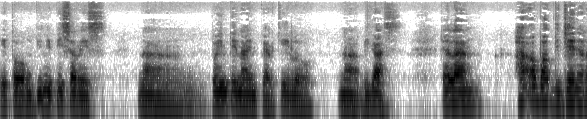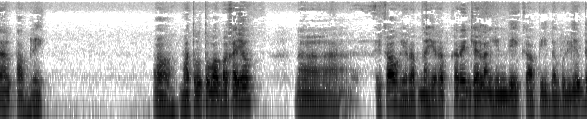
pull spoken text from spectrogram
itong beneficiaries ng 29 per kilo na bigas. Kailan, how about the general public? Oh, matutuwa ba kayo na ikaw hirap na hirap ka rin kaya lang hindi ka PWD,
